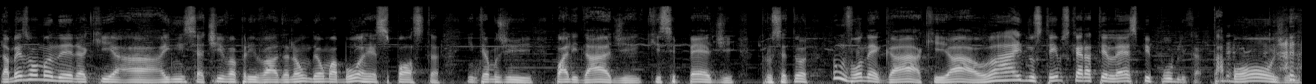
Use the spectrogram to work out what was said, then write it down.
Da mesma maneira que a, a iniciativa privada não deu uma boa resposta em termos de qualidade que se pede pro setor, não vou negar que, ah, ai, nos tempos que era Telesp pública. Tá bom, gente.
